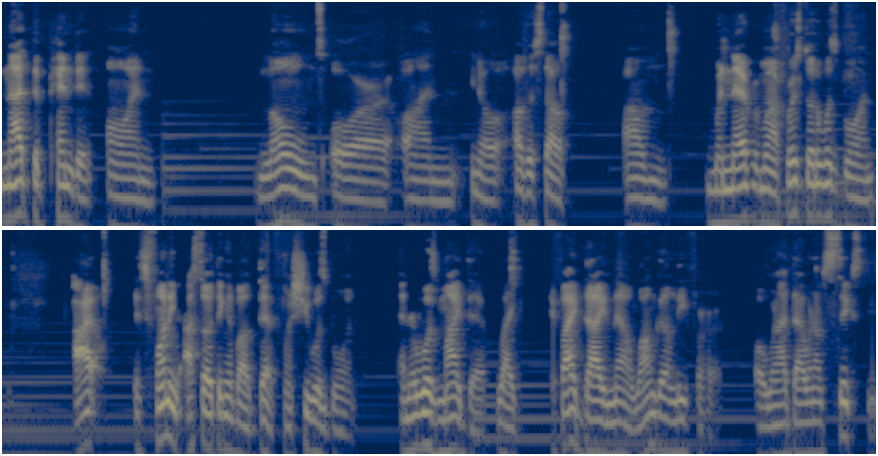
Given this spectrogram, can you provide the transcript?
not dependent on loans or on, you know, other stuff. Um, whenever, when my first daughter was born, I, it's funny, I started thinking about death when she was born. And it was my death. Like, if I die now, what I'm to leave for her? or when I die when I'm 60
